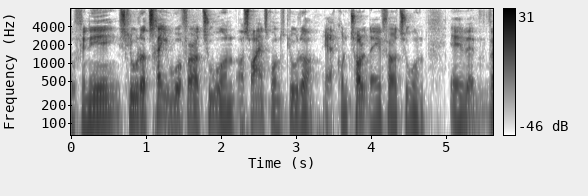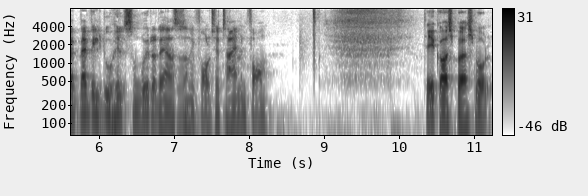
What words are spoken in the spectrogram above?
Dauphiné slutter tre uger før turen, og Schweiz rundt slutter ja, kun 12 dage før turen? Øh, hvad, hvad vil du helst som rytter der, altså sådan i forhold til at time en form? Det er et godt spørgsmål.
